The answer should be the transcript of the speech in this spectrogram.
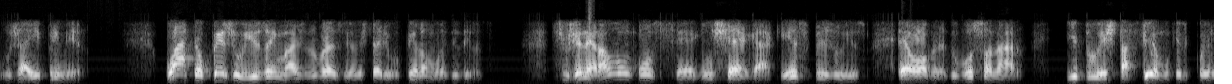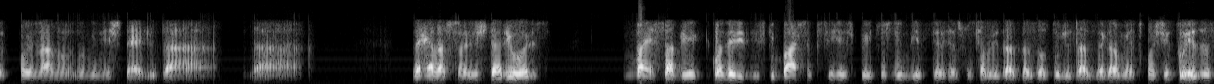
o Jair I. Quarto é o prejuízo à imagem do Brasil no exterior, pelo amor de Deus. Se o general não consegue enxergar que esse prejuízo é obra do Bolsonaro e do estafemo que ele pôs lá no, no Ministério da, da das Relações Exteriores, vai saber que quando ele diz que basta que se respeitem os limites e as responsabilidades das autoridades legalmente constituídas,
